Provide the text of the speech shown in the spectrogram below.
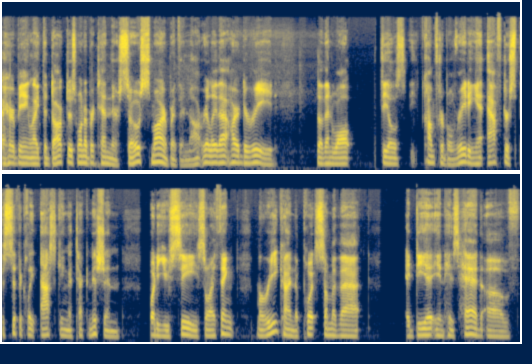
Her being like, the doctors want to pretend they're so smart, but they're not really that hard to read. So then Walt feels comfortable reading it after specifically asking a technician, What do you see? So I think Marie kind of put some of that idea in his head of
